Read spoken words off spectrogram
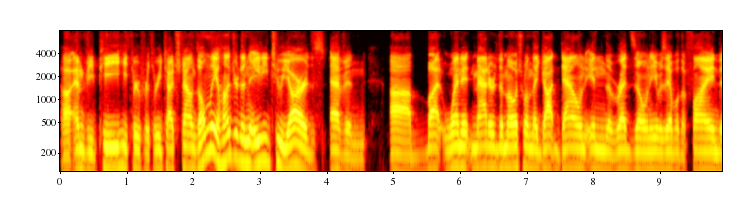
uh, MVP. He threw for three touchdowns, only 182 yards, Evan. Uh, but when it mattered the most, when they got down in the red zone, he was able to find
